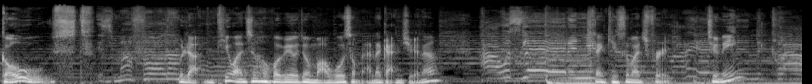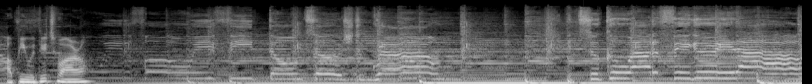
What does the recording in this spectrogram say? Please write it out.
Ghost》，不知道你听完之后会不会有这种毛骨悚然的感觉呢？Thank you so much for tuning. I'll be with you tomorrow. Took a while to figure it out.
